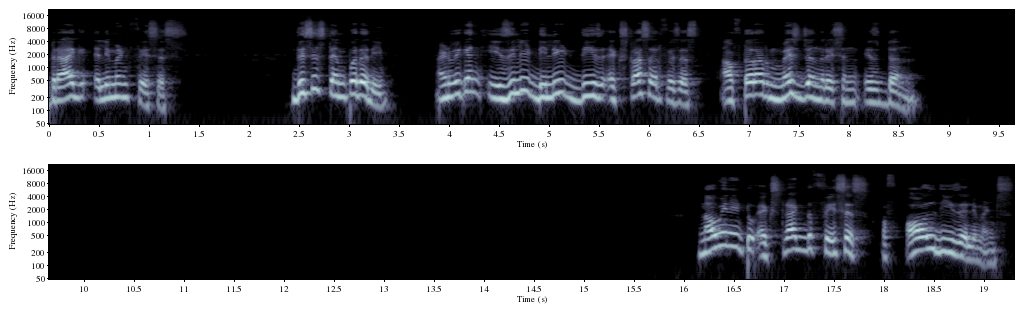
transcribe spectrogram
drag element faces. This is temporary and we can easily delete these extra surfaces after our mesh generation is done. Now we need to extract the faces of all these elements.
